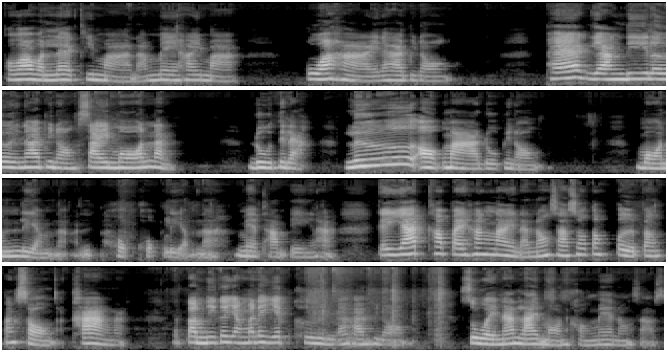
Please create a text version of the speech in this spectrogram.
เพราะว่าวันแรกที่มานะแม่ให้มา กลัวหายนะคะพี่น้อง แพ็กอย่างดีเลยนะพี่น้องใส่ม้อนนั่น ดูติละลื้อออกมาดูพี่น้องม้อนเหลี่ยมนะหกหกเหลี่ยมนะแม่ทำเองนะคะก็ยัดเข้าไปข้างในนะน้องสาวโซ่ต้องเปิดตั้งตั้งสองข้างนะตอนนี้ก็ยังไม่ได้เย็บคืนนะคะพี่น้อง สวยนะลายหมอนของแม่น้องสาวโซ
